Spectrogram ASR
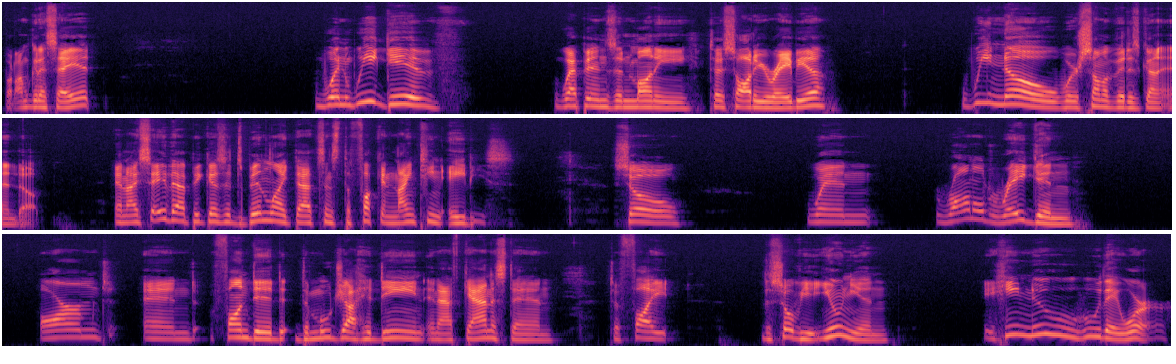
but I'm going to say it. When we give weapons and money to Saudi Arabia, we know where some of it is going to end up. And I say that because it's been like that since the fucking 1980s. So when Ronald Reagan armed and funded the Mujahideen in Afghanistan to fight the Soviet Union, he knew who they were.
